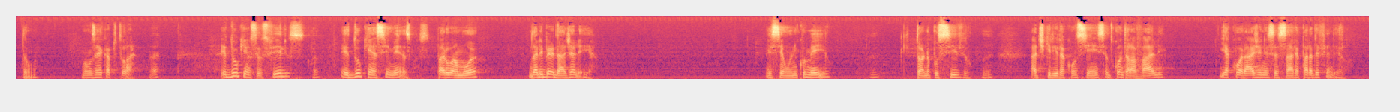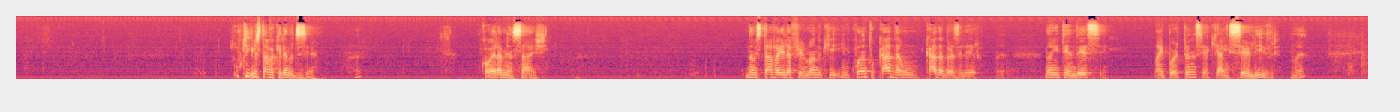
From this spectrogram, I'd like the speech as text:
Então, vamos recapitular. Né? Eduquem os seus filhos, né? eduquem a si mesmos para o amor da liberdade alheia. Esse é o único meio né, que torna possível né, adquirir a consciência do quanto ela vale e a coragem necessária para defendê-la. O que ele estava querendo dizer? Né? Qual era a mensagem? Não estava ele afirmando que enquanto cada um, cada brasileiro, né, não entendesse a importância que há em ser livre, não é?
